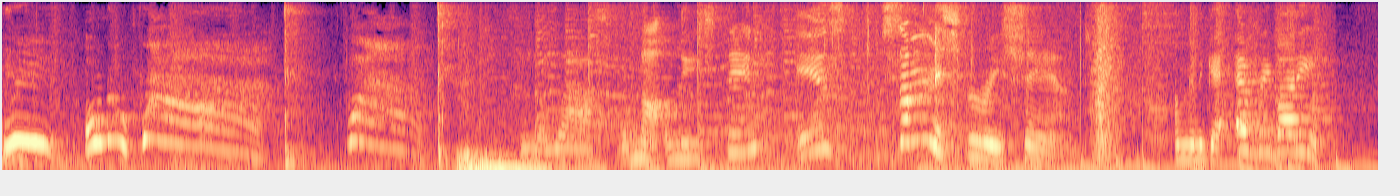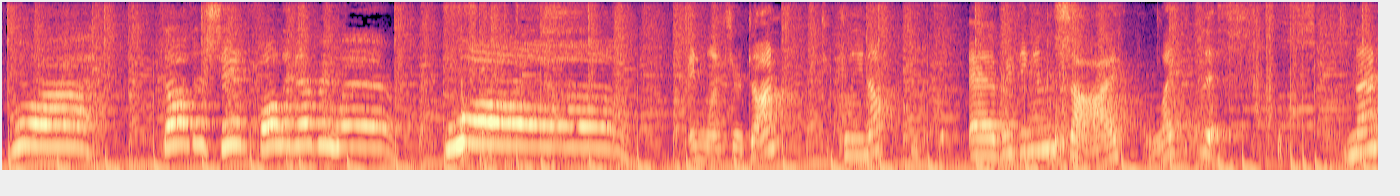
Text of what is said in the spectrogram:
Whee! Oh no! Wah! But not least thing is some mystery sand. I'm gonna get everybody. Whoa! Now there's sand falling everywhere. Whoa! And once you're done, to clean up, you can put everything inside like this. And then.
